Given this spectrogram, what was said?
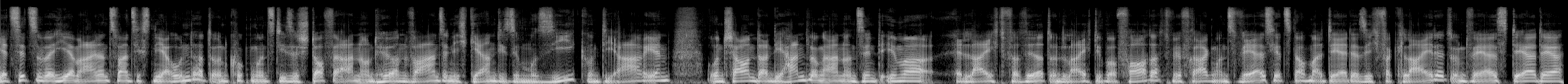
Jetzt sitzen wir hier im 21. Jahrhundert und gucken uns diese Stoffe an und hören wahnsinnig gern diese Musik und die Arien und schauen dann die Handlung an und sind immer leicht verwirrt und leicht überfordert. Wir fragen uns, wer ist jetzt nochmal der, der sich verkleidet und wer ist der, der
